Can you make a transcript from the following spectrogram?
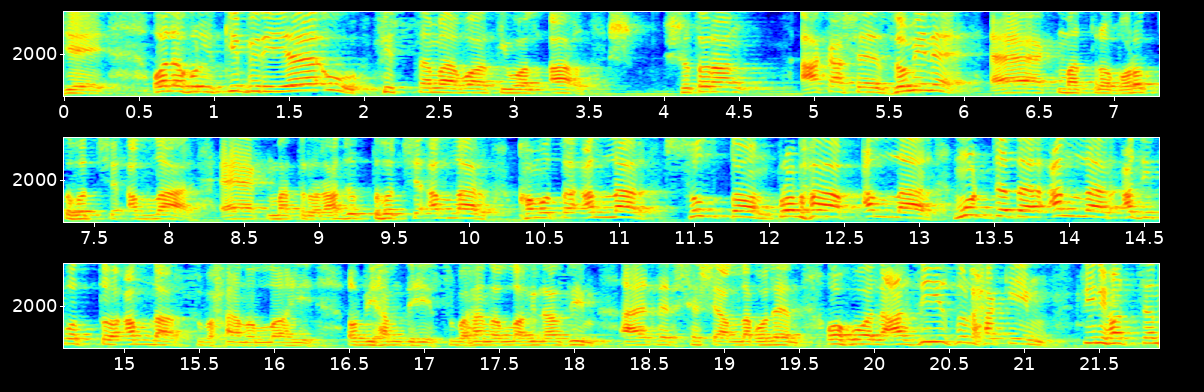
যে ওলাহুল কিবরিয়াউ ফিস সামাওয়াতি ওয়াল আরশ। সুতরাং আকাশে, জমিনে একমাত্র বরত্ব হচ্ছে আল্লাহর, একমাত্র রাজত্ব হচ্ছে আল্লাহর, ক্ষমতা আল্লাহর, সুলতান, প্রভাব আল্লাহর, মর্যাদা আল্লাহর, আধিপত্য আল্লাহর সুবাহান আল্লাহি অবিহামদিহি সুবাহান আল্লাহুল আজিম আয়াতের শেষে আল্লাহ বলেন, ওহুয়াল আজিজুল হাকিম তিনি হচ্ছেন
